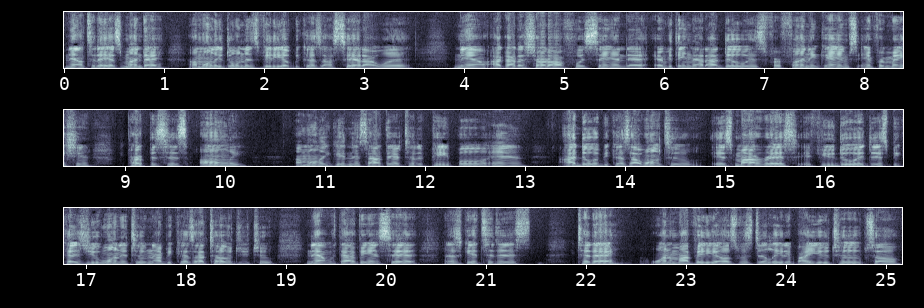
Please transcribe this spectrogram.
Now, today is Monday. I'm only doing this video because I said I would. Now, I got to start off with saying that everything that I do is for fun and games, information purposes only. I'm only getting this out there to the people and I do it because I want to. It's my risk. If you do it, it's because you wanted to, not because I told you to. Now, with that being said, let's get to this. Today, one of my videos was deleted by YouTube, so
